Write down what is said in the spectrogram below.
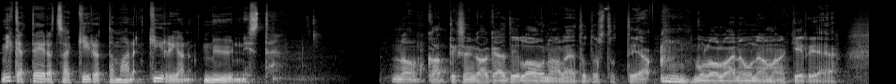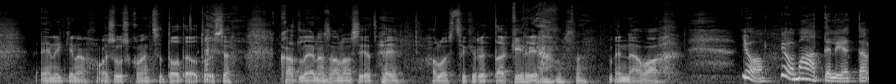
Mikä teidät sai kirjoittamaan kirjan myynnistä? No Kattiksen kanssa käytiin lounaalle ja tutustuttiin ja mulla on ollut aina unelmana kirja ja en ikinä olisi uskonut, että se toteutuisi. Ja Katleena sanoi, että hei, haluaisitko kirjoittaa kirjaa? Sanoin, mennään vaan. Joo, joo, mä ajattelin, että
